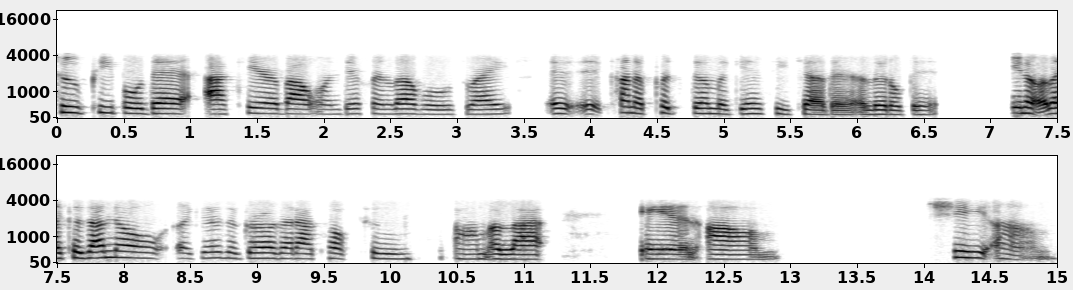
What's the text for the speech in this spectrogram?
two people that I care about on different levels, right? It it kind of puts them against each other a little bit. You know, like because I know like there's a girl that I talk to um a lot, and um she um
